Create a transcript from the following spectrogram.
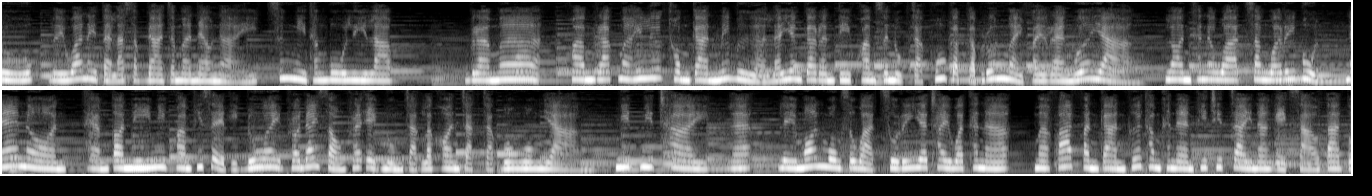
รู้เลยว่าในแต่ละสัปดาห์จะมาแนวไหน ซึ่งมีทั้งบูลีลับ ดราม่าความรักมาให้เลือกชมกันไม่เบื่อ และยังการันตีความสนุกจากผู้กับกับรุ่นใหม่ไฟแรงเวอร์อย่าง ลอนคณวัฒน์สังวริบุตร แน่นอน แถมตอนนี้มีความพิเศษอีกด้วย เพราะได้สองพระเอกหนุ่มจากละครจากจากวงวงอย่าง มิดมิดชัย และเลมอนวงสวัสดิ์สุริยชัยวัฒนะมาฟาดฟันกันเพื่อทำคะแนนพิชิตใจนางเอกสาวตาโต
